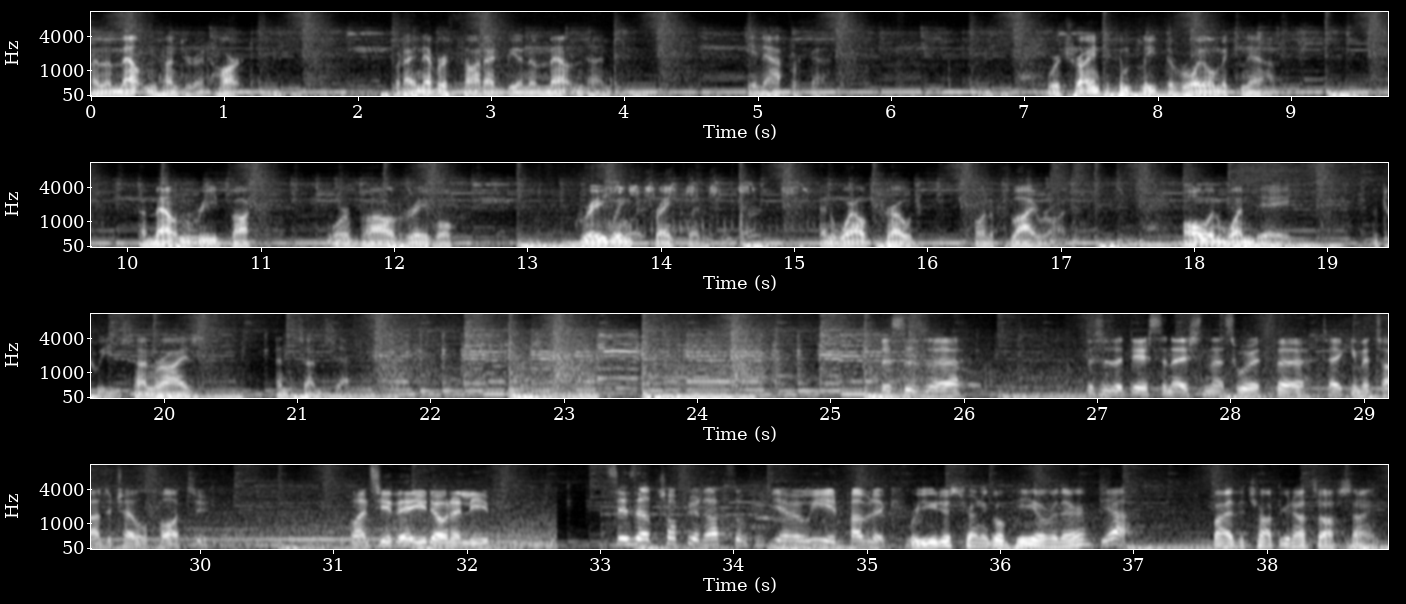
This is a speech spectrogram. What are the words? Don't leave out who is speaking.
Speaker 1: I'm a mountain hunter at heart, but I never thought I'd be on a mountain hunt in Africa. We're trying to complete the Royal Macnab, a mountain reed buck, or Vaal Rhebok, gray-winged francolin, and wild trout on a fly rod, all in one day between sunrise and sunset.
Speaker 2: This is a this is a destination that's worth uh, taking the time to travel far to. Once you're there, you don't want to leave. It says they'll chop your nuts off if you have a wee in public.
Speaker 1: Were you just trying to go pee over there?
Speaker 2: Yeah,
Speaker 1: By the chop your nuts off sign.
